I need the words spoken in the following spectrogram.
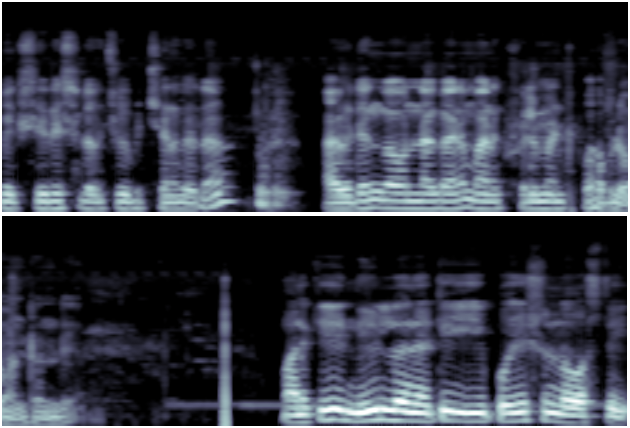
మీకు సిరీస్లో చూపించాను కదా. ఆ విధంగా ఉన్నా కానీ మనకి ఫిలమెంట్ ప్రాబ్లం ఉంటుంది. మనకి నీళ్ళు అనేటివి ఈ పొజిషన్లో వస్తాయి.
